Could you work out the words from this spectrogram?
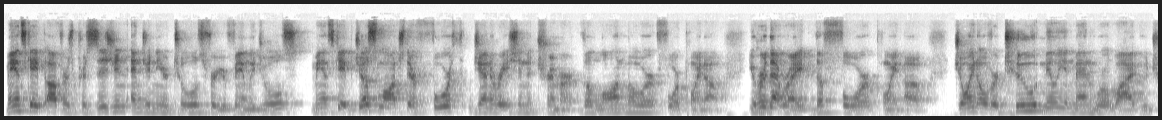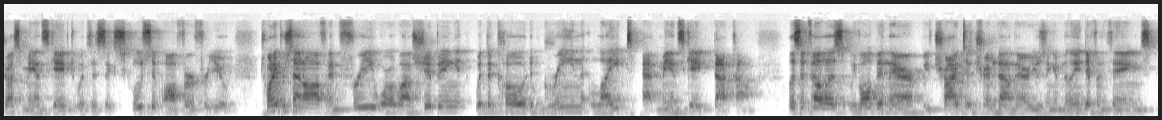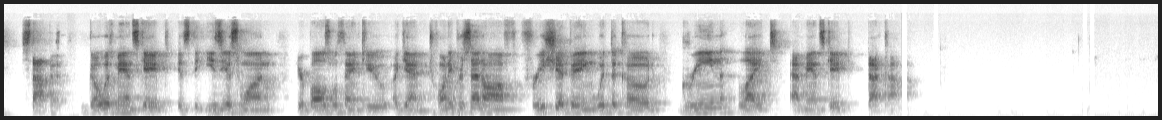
Manscaped offers precision engineered tools for your family jewels. Manscaped just launched their fourth generation trimmer, the Lawnmower 4.0. You heard that right, the 4.0. Join over 2 million men worldwide who trust Manscaped with this exclusive offer for you 20% off and free worldwide shipping with the code GREENLIGHT at manscaped.com. Listen, fellas, we've all been there. We've tried to trim down there using a million different things. Stop it go with Manscaped. It's the easiest one. Your balls will thank you. Again, 20% off, free shipping with the code GREENLIGHT at manscaped.com.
